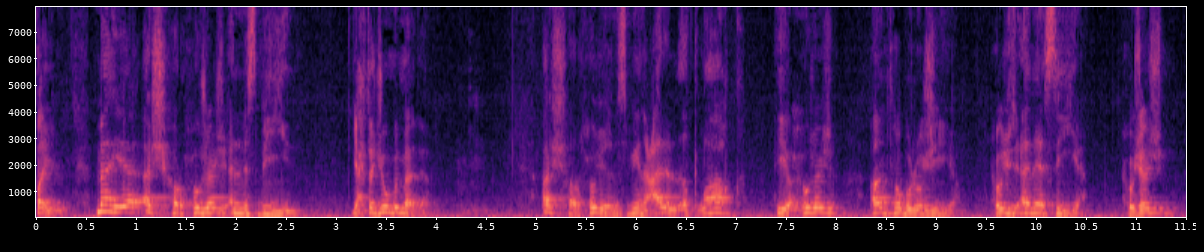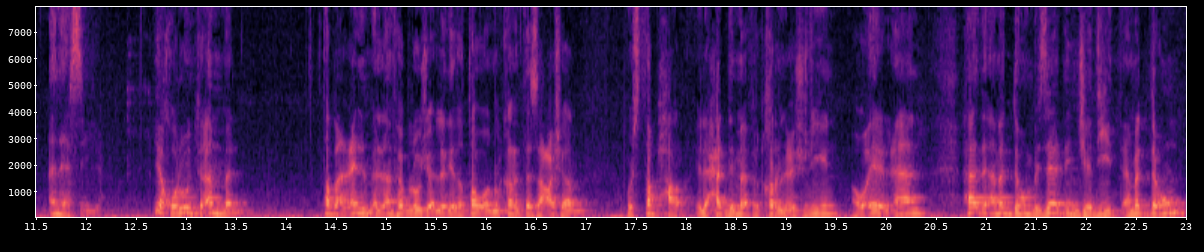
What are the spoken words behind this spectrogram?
طيب ما هي أشهر حجج النسبيين؟ يحتجون بماذا؟ أشهر حجج النسبيين على الإطلاق هي حجج أنثروبولوجية حجج أناسية حجج أناسية. يقولون تأمل طبعا علم الأنثروبولوجيا الذي تطور من القرن التاسع عشر واستبحر إلى حد ما في القرن العشرين أو إلى الآن هذا أمدهم بزاد جديد أمدهم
